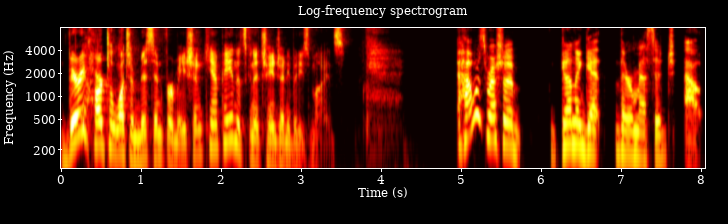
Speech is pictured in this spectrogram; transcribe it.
very hard to launch a misinformation campaign that's going to change anybody's minds how is Russia gonna get their message out?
